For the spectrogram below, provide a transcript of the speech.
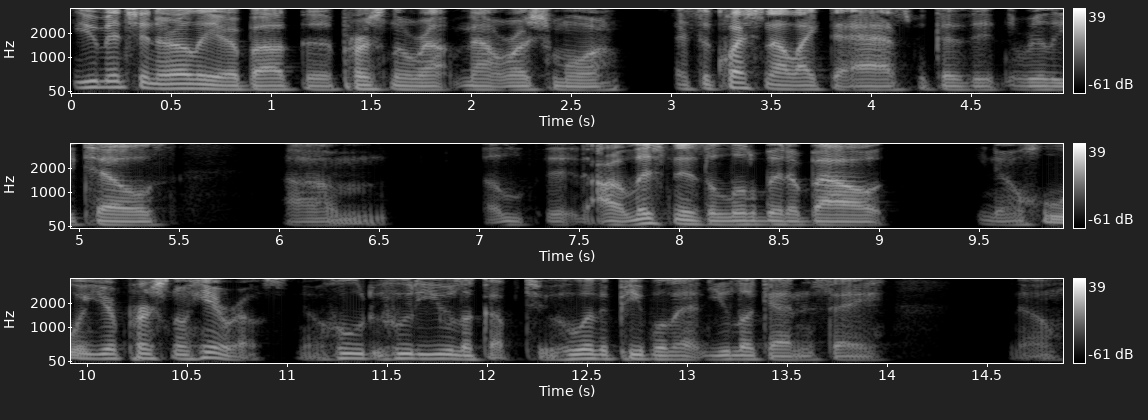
you mentioned earlier about the personal Mount Rushmore. It's a question I like to ask because it really tells um, our listeners a little bit about you know who are your personal heroes. You know, who who do you look up to? Who are the people that you look at and say, you know,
